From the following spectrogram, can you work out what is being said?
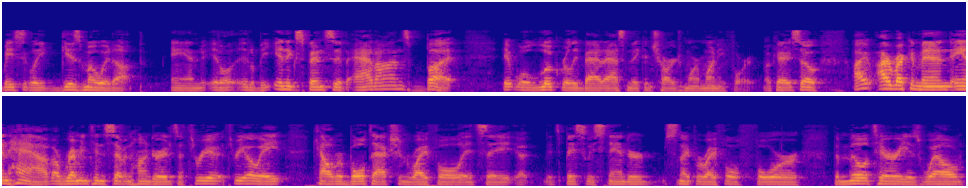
basically gizmo it up. And it'll, it'll be inexpensive add-ons, but it will look really badass and they can charge more money for it. Okay, so I, I recommend and have a Remington 700. It's a 3, 308 caliber bolt action rifle. It's a it's basically standard sniper rifle for the military as well.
